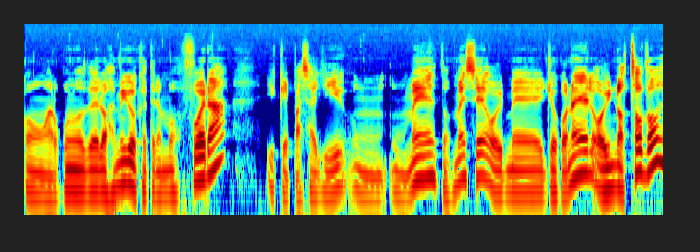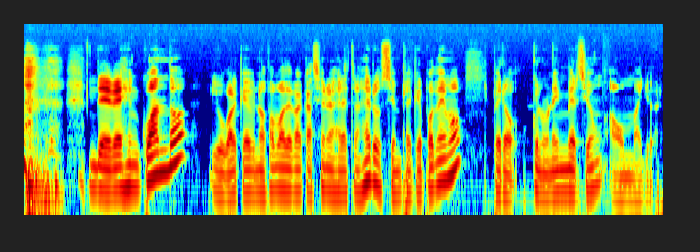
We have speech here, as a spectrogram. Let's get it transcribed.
con algunos de los amigos que tenemos fuera y que pasa allí un, mes, dos meses, o irme yo con él, o irnos todos de vez en cuando, igual que nos vamos de vacaciones al extranjero siempre que podemos, pero con una inversión aún mayor.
